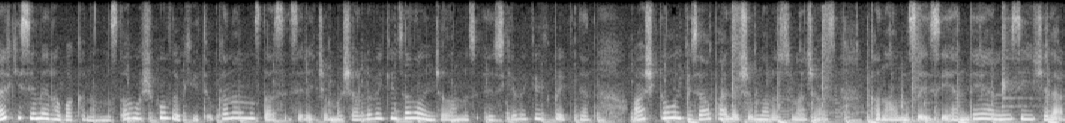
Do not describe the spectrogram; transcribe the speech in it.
Herkese merhaba kanalımızda hoş bulduk. YouTube kanalımızda sizler için başarılı ve güzel oyuncularımız Özge ve Gökberk'ten aşk dolu güzel paylaşımları sunacağız. Kanalımızı izleyen değerli izleyiciler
